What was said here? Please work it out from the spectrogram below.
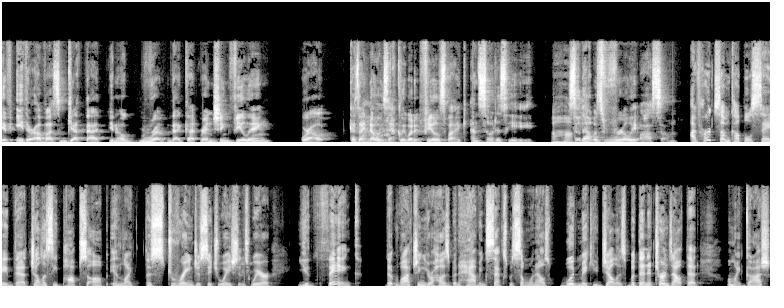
if either of us get that, you know, re- that gut wrenching feeling, we're out. Because I know Uh-huh. exactly what it feels like. And so does he. Uh-huh. So that was really awesome. I've heard some couples say that jealousy pops up in like the strangest situations where you'd think that watching your husband having sex with someone else would make you jealous. But then it turns out that, oh my gosh,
